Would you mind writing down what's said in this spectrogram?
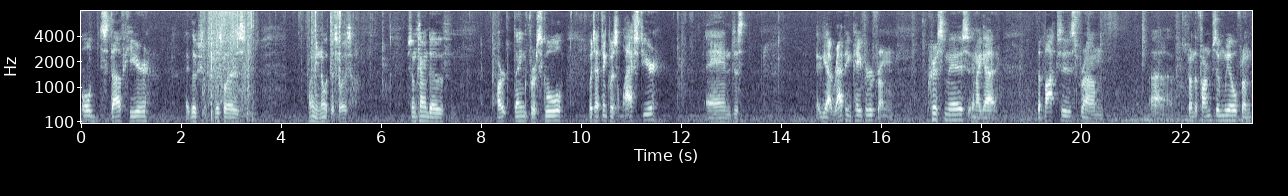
old stuff here. Like this, this was, I don't even know what this was. Some kind of art thing for school, which I think was last year, and just I got wrapping paper from Christmas, and I got the boxes from uh, from the farm sim wheel from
